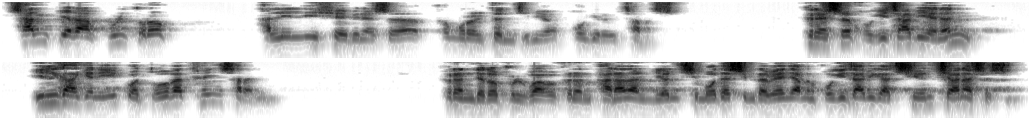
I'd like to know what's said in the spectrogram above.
산뼈가 굵도록 갈릴리 해변에서 그물을 던지며 고기를 잡았습니다. 그래서 고기잡이에는 일가견이 있고 도가 트인 사람입니다. 그런데도 불구하고 그런 가난을 면치 못했습니다. 왜냐하면 고기잡이가 시원치 않았었습니다.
